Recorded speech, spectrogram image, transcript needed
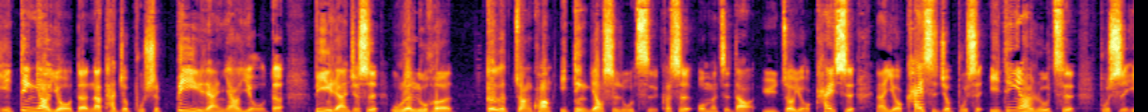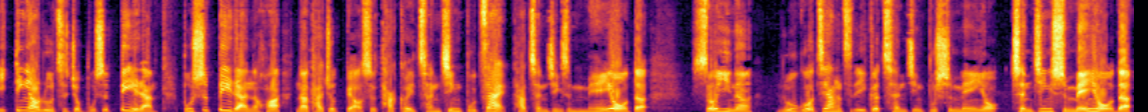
一定要有的，那它就不是必然要有的。必然就是无论如何各个状况一定要是如此。可是我们知道宇宙有开始，那有开始就不是一定要如此，不是一定要如此就不是必然。不是必然的话，那它就表示它可以曾经不在，它曾经是没有的。所以呢，如果这样子的一个曾经不是没有，曾经是没有的，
